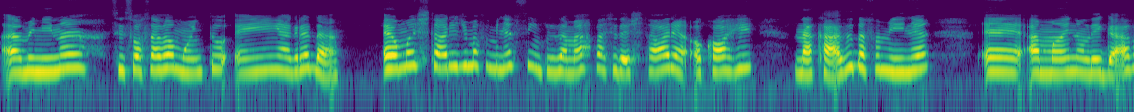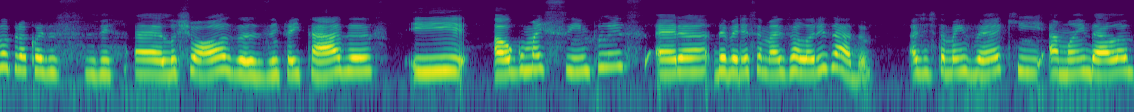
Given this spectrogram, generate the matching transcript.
a menina se esforçava muito em agradar. É uma história de uma família simples. A maior parte da história ocorre na casa da família. É, a mãe não ligava para coisas é, luxuosas, enfeitadas e algo mais simples era deveria ser mais valorizado. A gente também vê que a mãe dela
